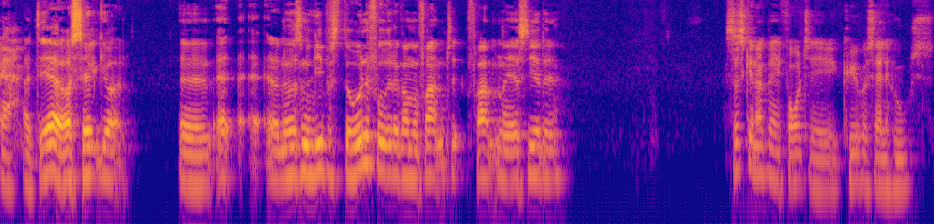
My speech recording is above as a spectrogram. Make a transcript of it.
Ja. Og det har jeg også selv gjort. Øh, er, er der noget sådan lige på stående fod, der kommer frem, til, frem når jeg siger det? Så skal det nok være i forhold til køb og salg af hus.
